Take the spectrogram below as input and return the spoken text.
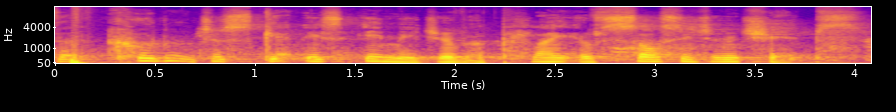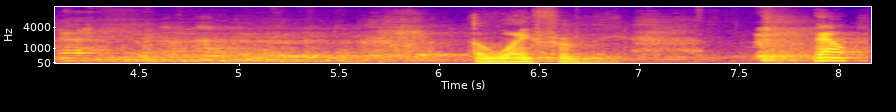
that couldn't just get this image of a plate of sausage and chips away from me. Now,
